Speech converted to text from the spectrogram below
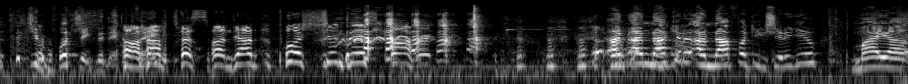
You're pushing the damn Sun thing. up to sundown, pushing this cart. I'm, I'm not gonna. I'm not fucking shitting you. My, uh,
